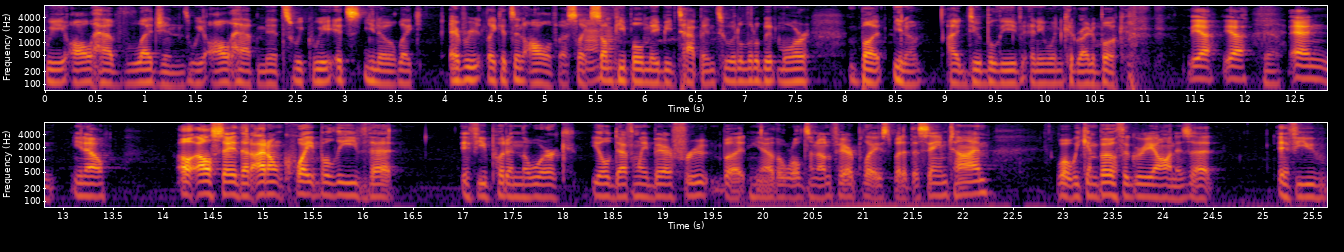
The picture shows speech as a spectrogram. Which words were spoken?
we all have legends we all have myths we, we it's you know like every like it's in all of us like some mm-hmm. people maybe tap into it a little bit more but you know i do believe anyone could write a book Yeah, yeah. Yeah. And, you know, I'll, I'll say that I don't quite believe that if you put in the work, you'll definitely bear fruit, but, you know, the world's an unfair place. But at the same time, what we can both agree on is that if you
